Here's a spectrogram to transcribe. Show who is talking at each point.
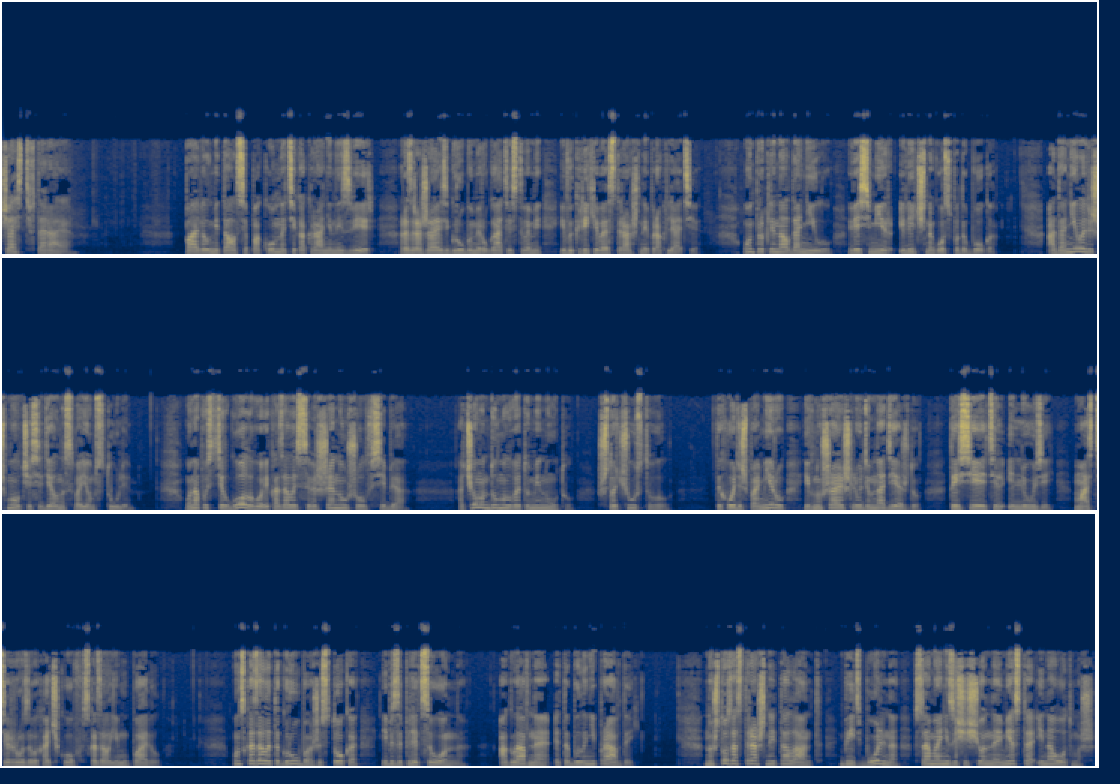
Speaker 1: Часть вторая. Павел метался по комнате, как раненый зверь, разражаясь грубыми ругательствами и выкрикивая страшные проклятия. Он проклинал Данилу, весь мир и лично Господа Бога. А Данила лишь молча сидел на своем стуле. Он опустил голову и, казалось, совершенно ушел в себя. О чем он думал в эту минуту? Что чувствовал? Ты ходишь по миру и внушаешь людям надежду. Ты сеятель иллюзий, мастер розовых очков», — сказал ему Павел. Он сказал это грубо, жестоко и безапелляционно. А главное, это было неправдой. Но что за страшный талант — бить больно в самое незащищенное место и наотмашь?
